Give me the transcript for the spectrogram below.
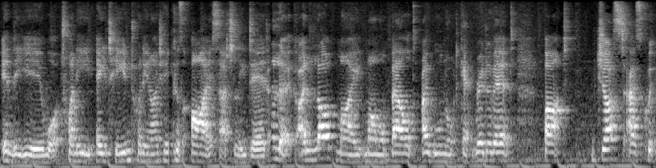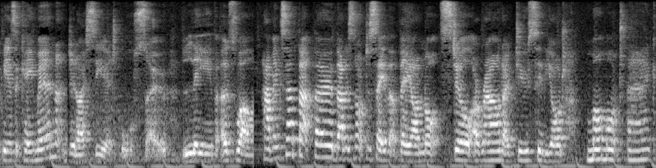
in the year, what, 2018, 2019? Because I certainly did. Look, I love my Marmont belt. I will not get rid of it. But just as quickly as it came in, did I see it also leave as well. Having said that though, that is not to say that they are not still around. I do see the odd Marmont bag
